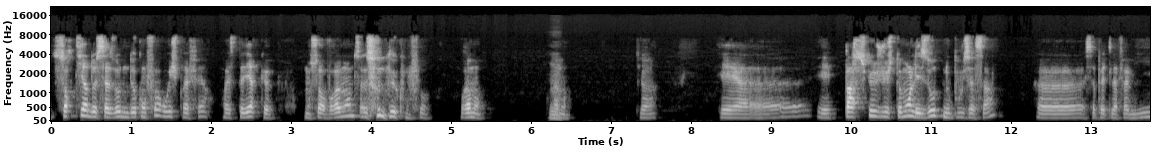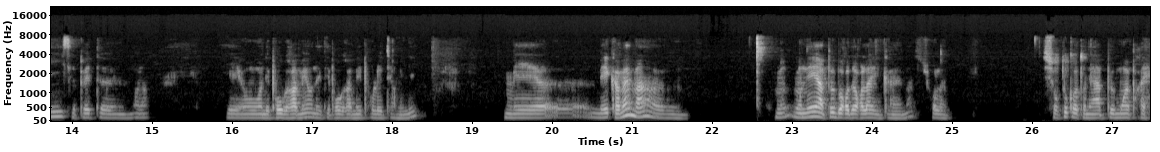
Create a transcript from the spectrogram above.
sortir de sa zone de confort, oui, je préfère. C'est-à-dire que on sort vraiment de sa zone de confort. Vraiment. Hmm. Vraiment. Tu vois euh, et, parce que justement, les autres nous poussent à ça. Euh, ça peut être la famille, ça peut être. Euh, voilà. Et on est programmé, on a été programmé pour le terminer. Mais, mais quand même, hein, on est un peu borderline quand même, hein, surtout quand on est un peu moins près.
